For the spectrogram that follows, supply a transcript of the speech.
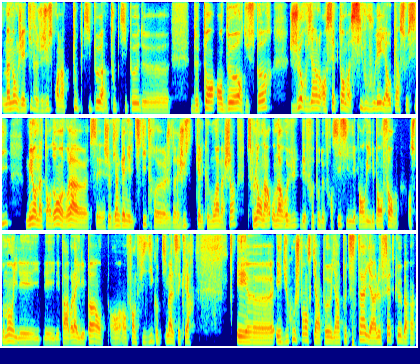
maintenant que j'ai le titre, je vais juste prendre un tout petit peu, un tout petit peu de, temps en dehors du sport. Je reviens en septembre si vous voulez, il n'y a aucun souci. Mais en attendant, voilà, euh, je viens de gagner le titre, euh, je voudrais juste quelques mois, machin. Parce que là, on a, revu des photos de Francis, il n'est pas, est en forme. En ce moment, il n'est il est, pas, voilà, il est pas en forme physique optimale, c'est clair. Euh, et, du coup, je pense qu'il y a un peu, de ça. Il y a le fait que, ben,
